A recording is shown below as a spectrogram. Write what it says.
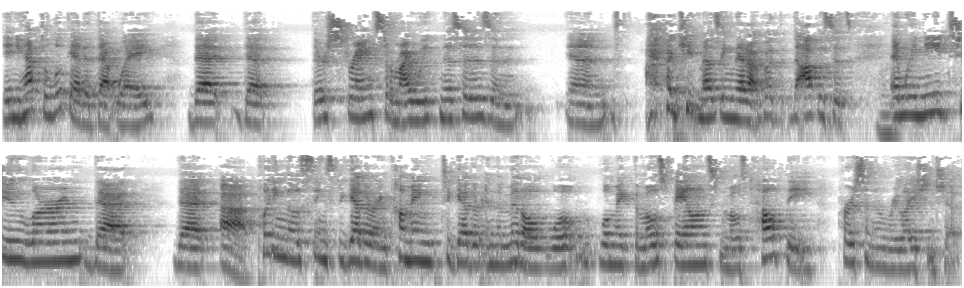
And you have to look at it that way. That that their strengths are my weaknesses, and and I keep messing that up, but the opposites. Mm-hmm. And we need to learn that that uh, putting those things together and coming together in the middle will will make the most balanced and most healthy person and relationship.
